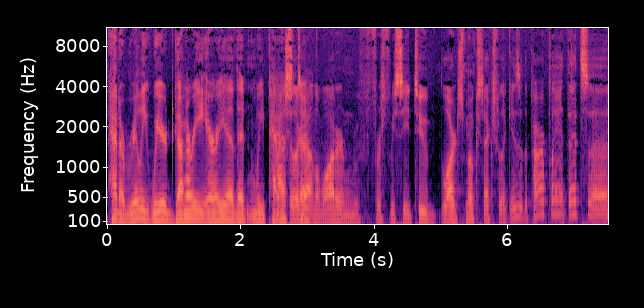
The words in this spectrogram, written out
had a really weird gunnery area that we passed. Artillery uh, out in the water, and first we see two large smokestacks. We're like, "Is it the power plant that's uh,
